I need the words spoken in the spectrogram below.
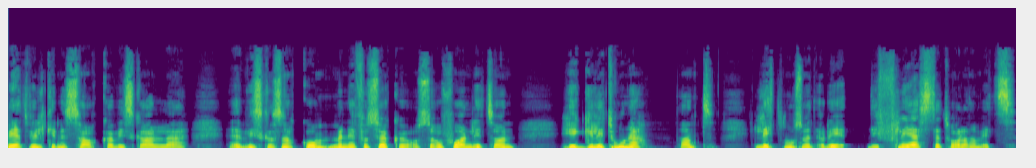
vet hvilke saker vi skal, eh, vi skal snakke om. Men jeg forsøker jo også å få en litt sånn hyggelig tone. Sant? Litt morsomhet. Og de, de fleste tåler en vits.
